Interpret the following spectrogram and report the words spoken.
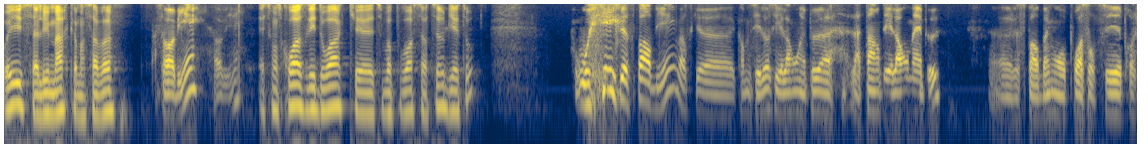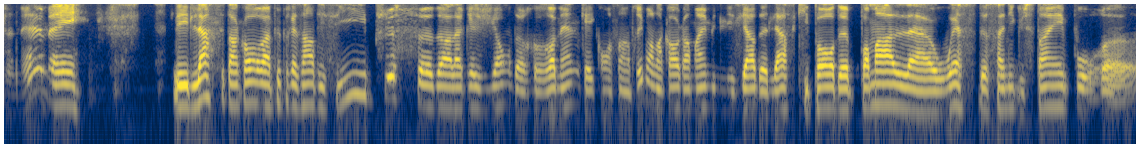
Oui, salut Marc, comment ça va? Ça va bien? Ça va bien. Est-ce qu'on se croise les doigts que tu vas pouvoir sortir bientôt? Oui, j'espère bien parce que comme c'est là, c'est long un peu. euh, L'attente est longue un peu. Euh, j'espère bien qu'on va pouvoir sortir prochainement, mais les glaces, c'est encore un peu présente ici, plus euh, dans la région de Romaine qui est concentrée, mais on a encore quand même une lisière de glace qui part de pas mal à ouest de Saint-Augustin pour euh,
